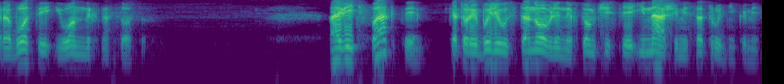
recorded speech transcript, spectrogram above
работы ионных насосов. А ведь факты, которые были установлены, в том числе и нашими сотрудниками,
